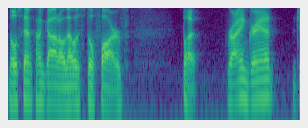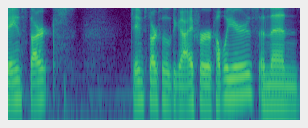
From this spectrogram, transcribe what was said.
no Samkon Gado, that was still Favre. But Ryan Grant, James Starks, James Starks was the guy for a couple years, and then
